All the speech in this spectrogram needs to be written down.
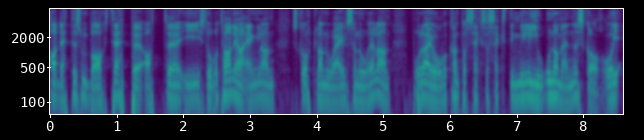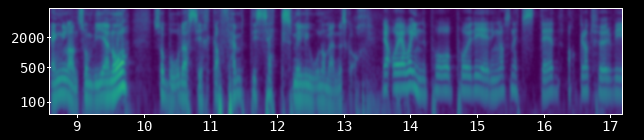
ha dette som bakteppe at uh, i Storbritannia, England, Skottland, Wales og Nord-Irland bor det i overkant av 66 millioner mennesker. Og i England, som vi er nå, så bor det ca. 56 millioner mennesker. Ja, og jeg var inne på, på regjeringas nettsted akkurat før vi,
